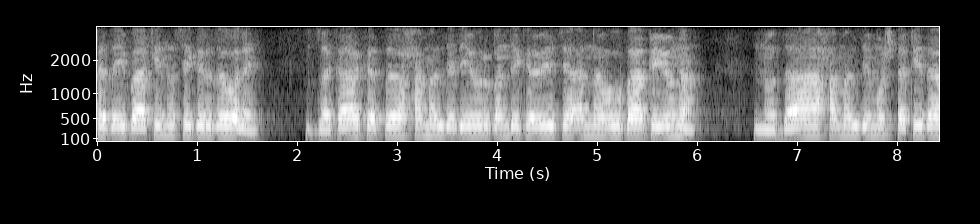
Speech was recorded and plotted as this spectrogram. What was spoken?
ته دی باقی نه سی ګرځولی ځکه که ته حمل د دې وربندې کوې چې انه باقیونه نو دا حمل د مشتقی دا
